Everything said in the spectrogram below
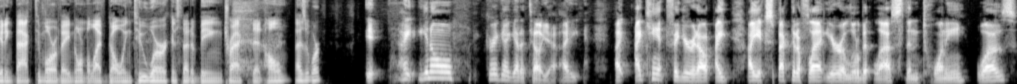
getting back to more of a normal life, going to work instead of being tracked at home, as it were? it I you know, Greg, I got to tell you, I. I, I can't figure it out. I, I expected a flat year a little bit less than 20 was.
